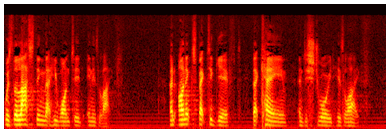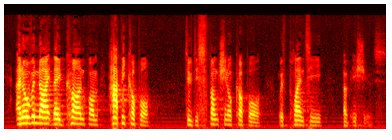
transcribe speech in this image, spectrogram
was the last thing that he wanted in his life. An unexpected gift that came and destroyed his life. And overnight, they'd gone from happy couple to dysfunctional couple with plenty of issues.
